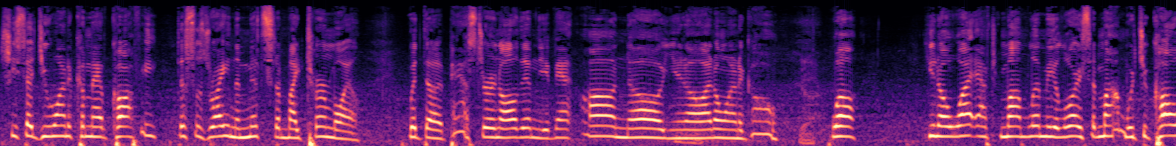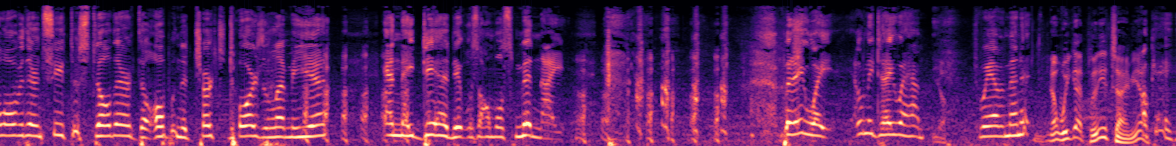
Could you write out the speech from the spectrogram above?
She said, You want to come have coffee? This was right in the midst of my turmoil with the pastor and all them, the event. Oh, no, you know, I don't want to go. Yeah. Well, you know what? After mom led me a Lord, I said, Mom, would you call over there and see if they're still there? If they'll open the church doors and let me in? and they did. It was almost midnight. but anyway, let me tell you what happened. Yeah. Do we have a minute? No, we got plenty of time. Yeah. Okay.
